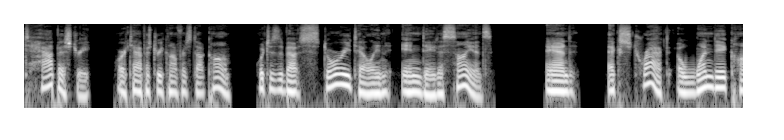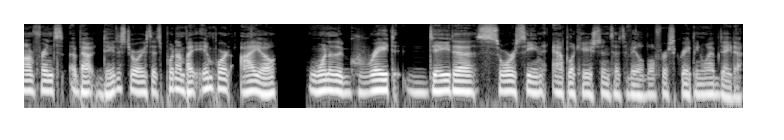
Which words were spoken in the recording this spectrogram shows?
Tapestry or tapestryconference.com, which is about storytelling in data science. And Extract, a one day conference about data stories that's put on by Import.io, one of the great data sourcing applications that's available for scraping web data.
